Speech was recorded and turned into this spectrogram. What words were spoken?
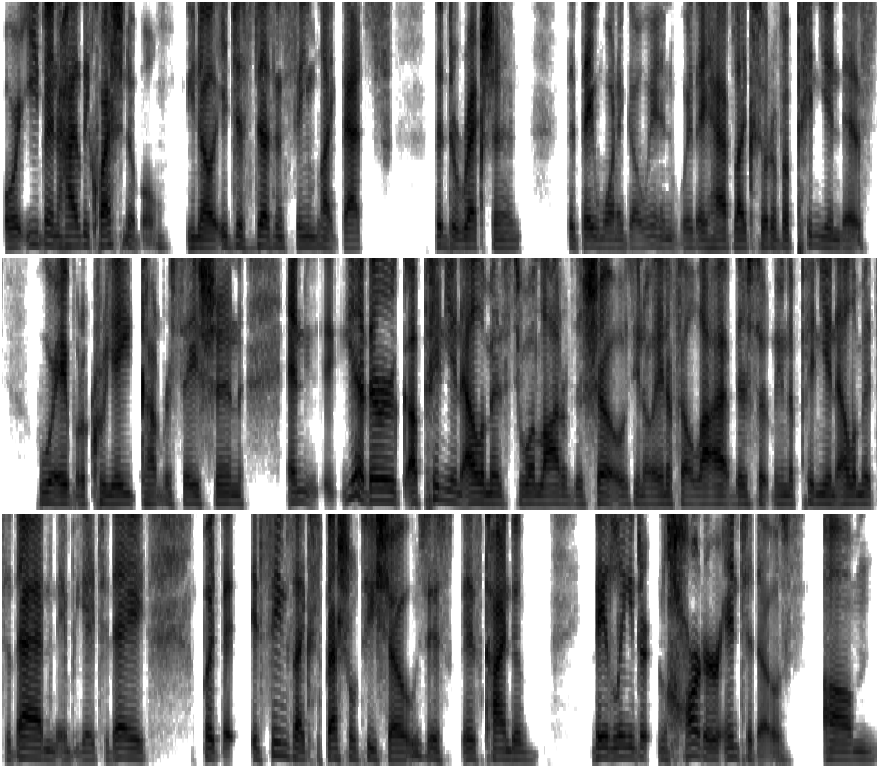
or even highly questionable. You know, it just doesn't seem like that's the direction that they want to go in, where they have like sort of opinionness who are able to create conversation. And yeah, there are opinion elements to a lot of the shows. You know, NFL Live, there's certainly an opinion element to that, and NBA Today. But it seems like specialty shows is is kind of they leaned harder into those um,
